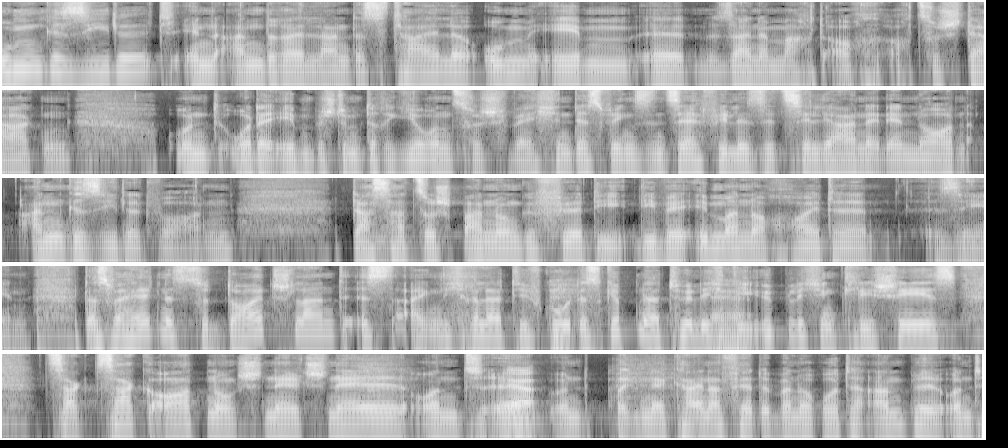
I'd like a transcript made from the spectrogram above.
umgesiedelt in andere Landesteile, um eben äh, seine Macht auch, auch zu stärken und oder eben bestimmte Regionen zu schwächen. Deswegen sind sehr viele Sizilianer in den Norden angesiedelt worden. Das hat zu Spannungen geführt, die, die wir immer noch heute sehen. Das Verhältnis zu Deutschland ist eigentlich relativ gut. Es gibt natürlich ja. die üblichen Klischees, zack, zack, Ordnung, schnell, schnell und, äh, ja. und keiner fährt über eine rote Ampel und,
